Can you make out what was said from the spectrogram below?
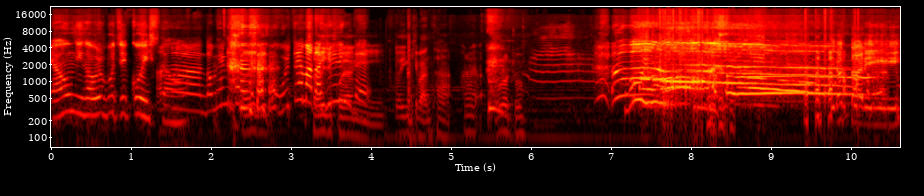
야옹이가 울부짖고 있어. 아, 너무 행복해. 올 때마다 저희 집 힐링돼. 고양이. 너 인기 많다. 하나 불러줘. 이렇다리.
